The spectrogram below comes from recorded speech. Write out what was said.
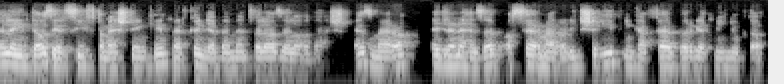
Eleinte azért szívtam esténként, mert könnyebben ment vele az elalvás. Ez mára egyre nehezebb, a szer már alig segít, inkább felpörget, mint nyugtat.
